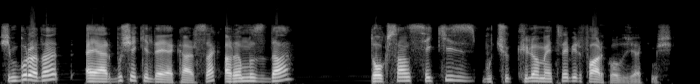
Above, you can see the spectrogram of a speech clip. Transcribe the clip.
Şimdi burada eğer bu şekilde yakarsak aramızda 98,5 kilometre bir fark olacakmış.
